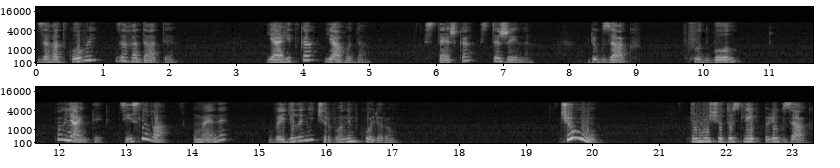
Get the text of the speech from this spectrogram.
загадковий загадати, ягідка ягода, стежка стежина, рюкзак, футбол. Погляньте, ці слова у мене виділені червоним кольором. Чому? Тому що до слів рюкзак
